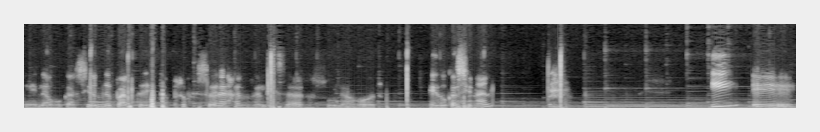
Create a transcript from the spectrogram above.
eh, la vocación de parte de estas profesoras al realizar su labor educacional y eh,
